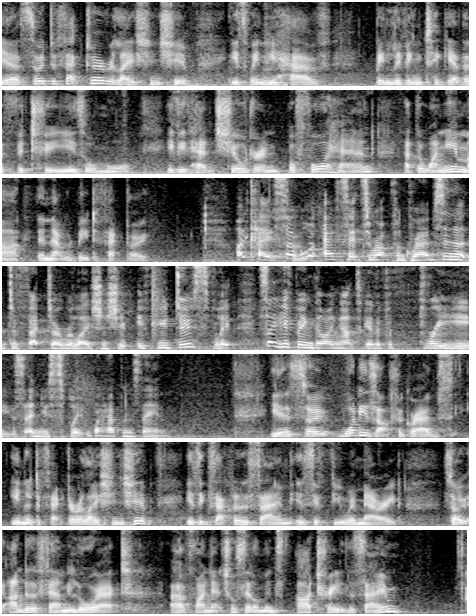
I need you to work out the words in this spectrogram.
Yeah, so a de facto relationship is when you have been living together for two years or more. If you've had children beforehand at the one year mark, then that would be de facto. Okay, so what assets are up for grabs in a de facto relationship if you do split? Say you've been going out together for three years and you split, what happens then? Yeah, so what is up for grabs in a de facto relationship is exactly the same as if you were married. So, under the Family Law Act, uh, financial settlements are treated the same.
